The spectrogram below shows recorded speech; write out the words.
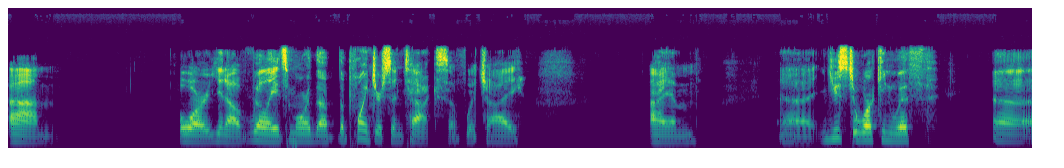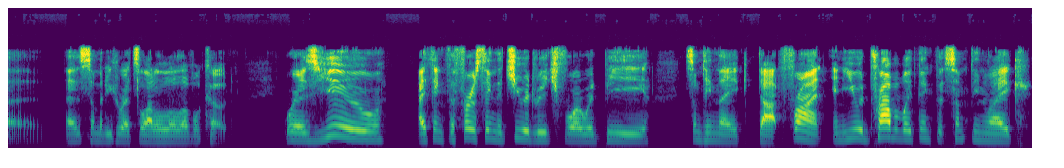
Um, or you know really it's more the the pointer syntax of which I I am uh, used to working with uh, as somebody who writes a lot of low level code. Whereas you, I think the first thing that you would reach for would be something like dot front, and you would probably think that something like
